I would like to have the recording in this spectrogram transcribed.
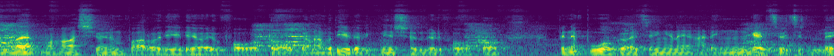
നമ്മളെ മഹാശിവനും പാർവതിയുടെ ഒരു ഫോട്ടോ ഗണപതിയുടെ വിഘ്നേശ്വരന്റെ ഒരു ഫോട്ടോ പിന്നെ പൂവൊക്കെ വെച്ച് ഇങ്ങനെ അലങ്കരിച്ച് വെച്ചിട്ടുണ്ട്.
